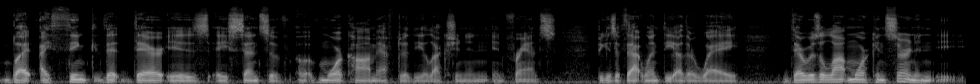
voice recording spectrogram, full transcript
But I think that there is a sense of, of more calm after the election in, in France. Because if that went the other way, there was a lot more concern. And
